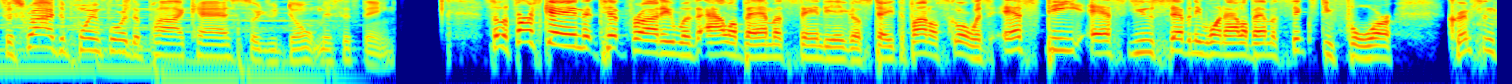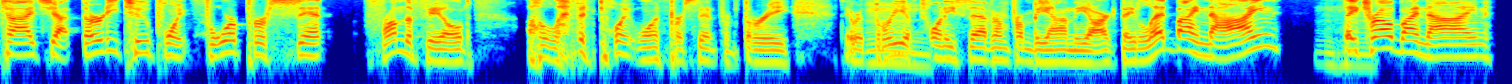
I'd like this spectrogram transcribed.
Subscribe to Point Forward the podcast so you don't miss a thing. So the first game that tipped Friday was Alabama San Diego State. The final score was SDSU 71 Alabama 64. Crimson Tide shot 32.4% from the field, 11.1% from 3. They were 3 mm. of 27 from beyond the arc. They led by 9. Mm-hmm. They trailed by 9.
